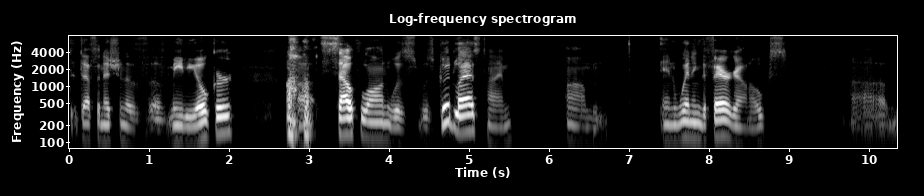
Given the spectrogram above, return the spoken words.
the definition of, of mediocre. Uh, South Lawn was was good last time, um, in winning the Fairground Oaks. Um,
